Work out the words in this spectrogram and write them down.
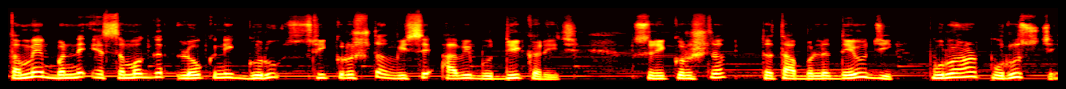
તમે બંને એ સમગ્ર લોકની ગુરુ શ્રી કૃષ્ણ વિશે આવી બુદ્ધિ કરી છે. શ્રી કૃષ્ણ તથા બલદેવજી પુરાણ પુરુષ છે.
